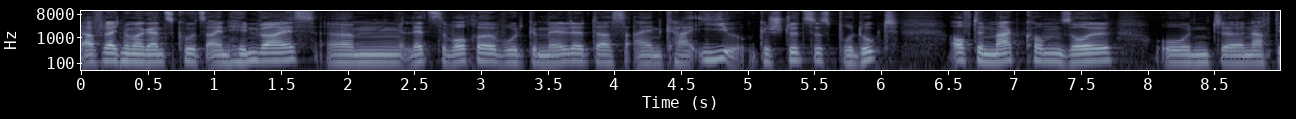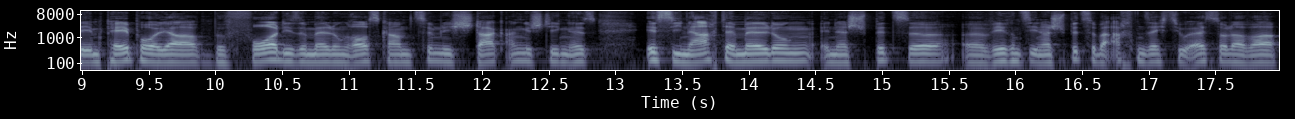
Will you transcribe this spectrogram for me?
Da vielleicht nochmal ganz kurz ein Hinweis. Ähm, letzte Woche wurde gemeldet, dass ein KI-gestütztes Produkt auf den Markt kommen soll. Und äh, nachdem PayPal ja, bevor diese Meldung rauskam, ziemlich stark angestiegen ist, ist sie nach der Meldung in der Spitze, äh, während sie in der Spitze bei 68 US-Dollar war,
